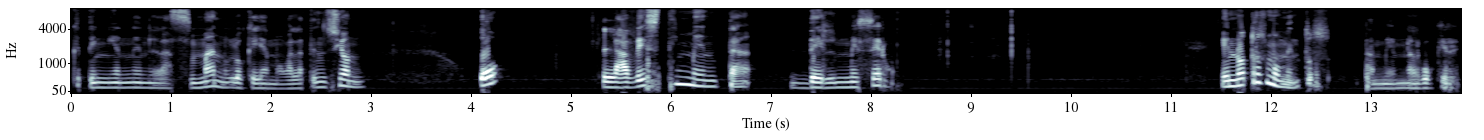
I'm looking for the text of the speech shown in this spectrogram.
que tenían en las manos lo que llamaba la atención o la vestimenta del mesero. En otros momentos, también algo que,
